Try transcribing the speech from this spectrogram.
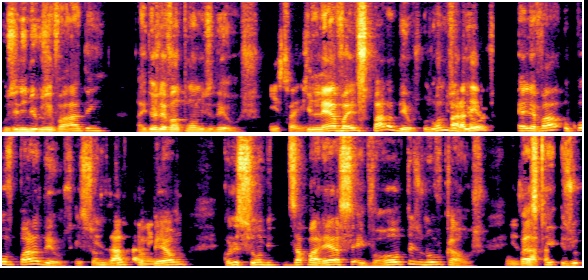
os inimigos invadem, aí Deus levanta um homem de Deus. Isso aí. Que leva eles para Deus. O homem de Deus, Deus, é levar o povo para Deus. Esse homem Exatamente. papel. Quando esse homem desaparece, aí volta de novo caos. Parece que ju,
